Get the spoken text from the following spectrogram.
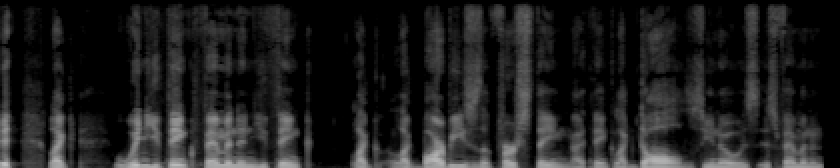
like when you think feminine, you think like like Barbie's the first thing I think like dolls, you know, is is feminine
